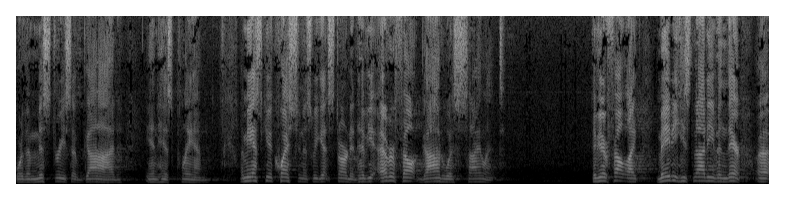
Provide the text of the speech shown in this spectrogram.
or the mysteries of God in his plan. Let me ask you a question as we get started. Have you ever felt God was silent? Have you ever felt like maybe he's not even there? Uh,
